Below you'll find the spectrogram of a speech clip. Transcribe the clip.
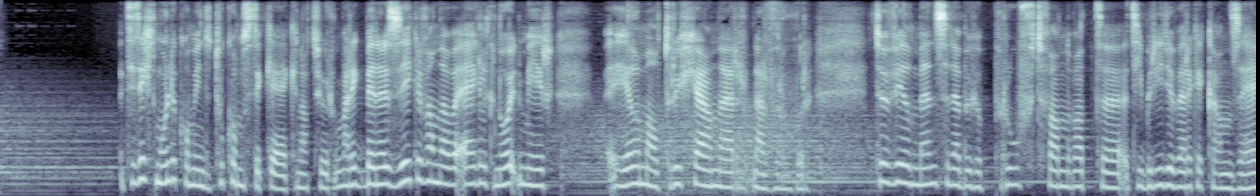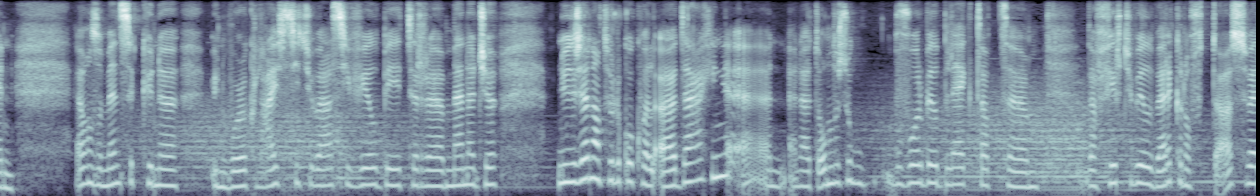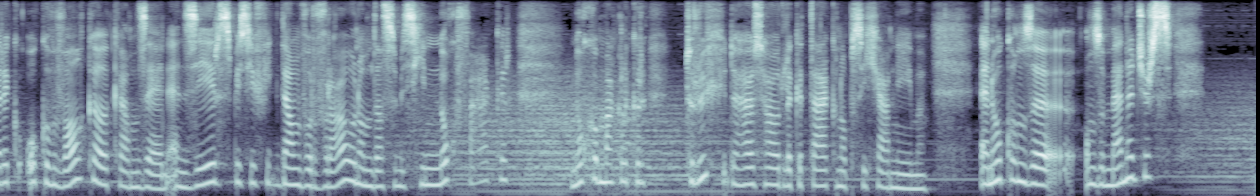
Het is echt moeilijk om in de toekomst te kijken natuurlijk, maar ik ben er zeker van dat we eigenlijk nooit meer helemaal teruggaan naar, naar vroeger. Te veel mensen hebben geproefd van wat uh, het hybride werken kan zijn. Onze mensen kunnen hun work-life situatie veel beter uh, managen. Nu, er zijn natuurlijk ook wel uitdagingen. En, en uit onderzoek bijvoorbeeld blijkt dat, uh, dat virtueel werken of thuiswerk ook een valkuil kan zijn. En zeer specifiek dan voor vrouwen, omdat ze misschien nog vaker, nog gemakkelijker terug de huishoudelijke taken op zich gaan nemen. En ook onze, onze managers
